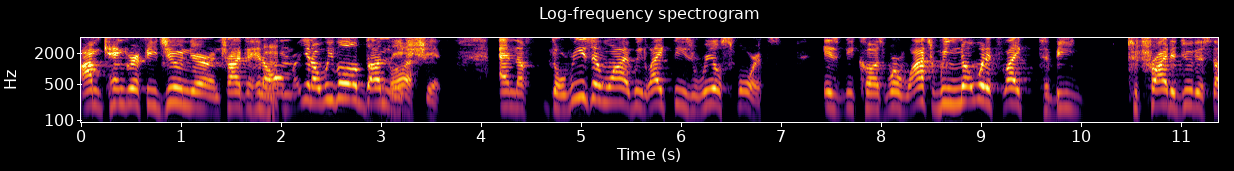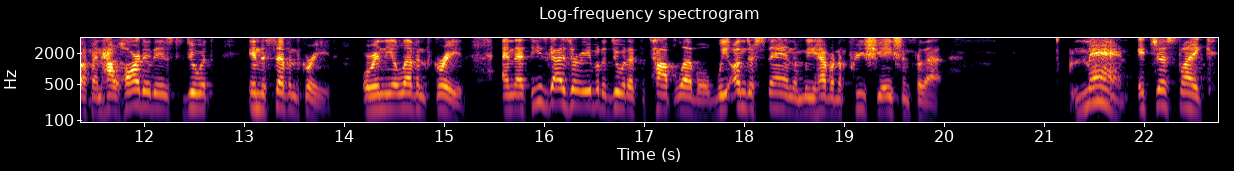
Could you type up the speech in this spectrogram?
i'm ken griffey jr and tried to hit mm. a home run you know we've all done this shit and the, the reason why we like these real sports is because we're watching we know what it's like to be to try to do this stuff and how hard it is to do it in the seventh grade or in the 11th grade, and that these guys are able to do it at the top level. We understand and we have an appreciation for that. Man, it just like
